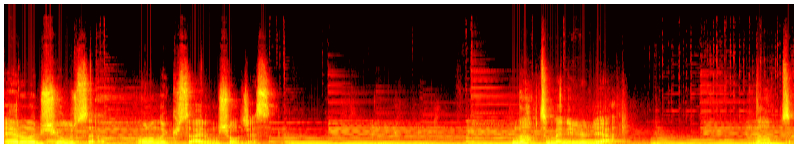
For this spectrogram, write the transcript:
Eğer ona bir şey olursa onunla küs ayrılmış olacağız. Ne yaptım ben Eylül ya? Ne yaptım?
